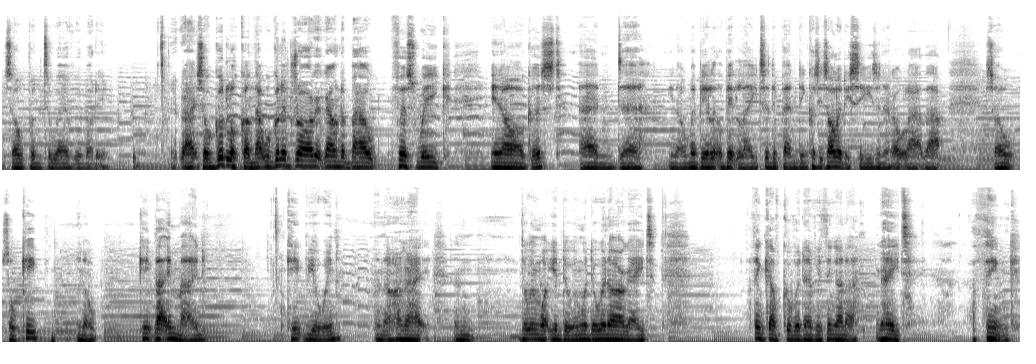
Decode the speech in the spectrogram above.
It's open to everybody. Right, so good luck on that. We're going to draw it round about first week in August, and uh, you know maybe a little bit later, depending, because it's holiday season and out like that. So so keep you know keep that in mind. Keep viewing, and all right, and doing what you're doing. We're doing all right. I think I've covered everything, Anna. Right. I think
